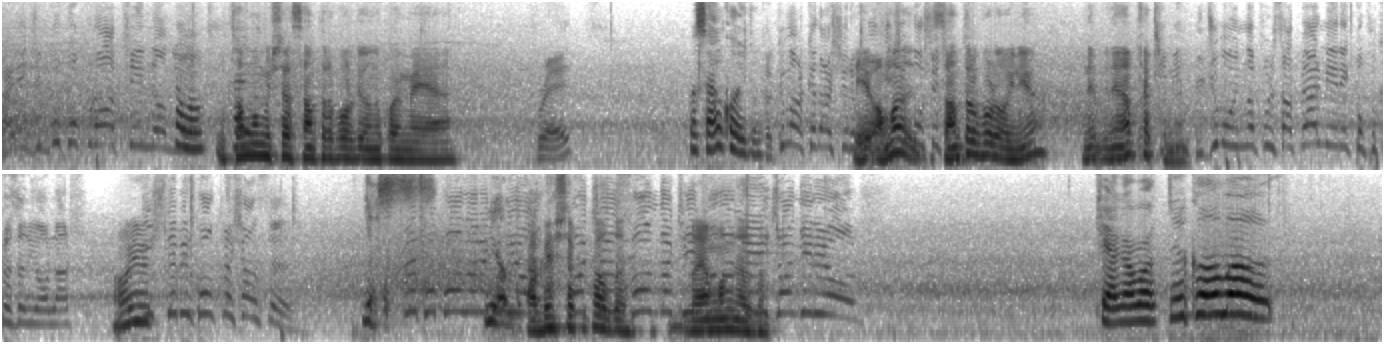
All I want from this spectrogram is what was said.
Kaleci bu topu rahatça eline alıyor. Tamam. Utanmamışlar santrafor diye onu koymaya ya. Fred. Bak sen koydun. Takım arkadaşları E ama santrafor oynuyor. Ne, ne yapacaktım Rakibin ben? hücum oyununa fırsat vermeyerek topu kazanıyorlar. Hayır. İşte bir kontra şansı. Yes. Ve topu ağlara Bir gidiyor. anda. Ya beş dakika Maçın kaldı. son dakikalarında Dayanmam lazım. Heyecan geliyor. Kerem Aktürkoğlu.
